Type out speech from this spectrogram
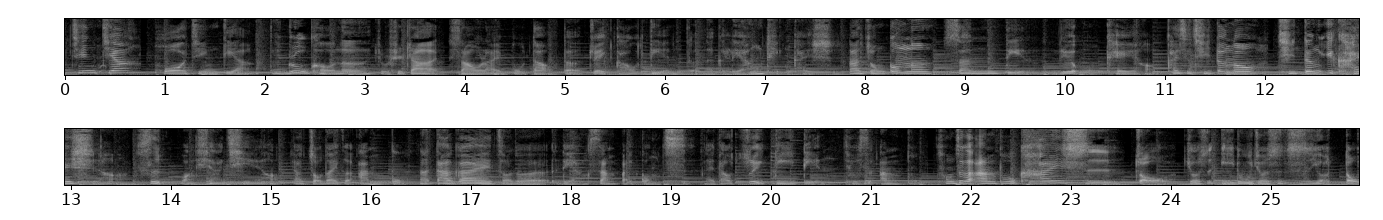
坡金家。坡金家的入口呢，就是在烧来步道的最高点的那个凉亭开始。那总共呢，三点六 K 哈，开始启灯喽。启灯一开始哈，是往下切哈，要走到一个鞍部，那大概走了两三百公尺，来到最低点就是鞍部。从这个鞍部开始走，就是一路就是只有陡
